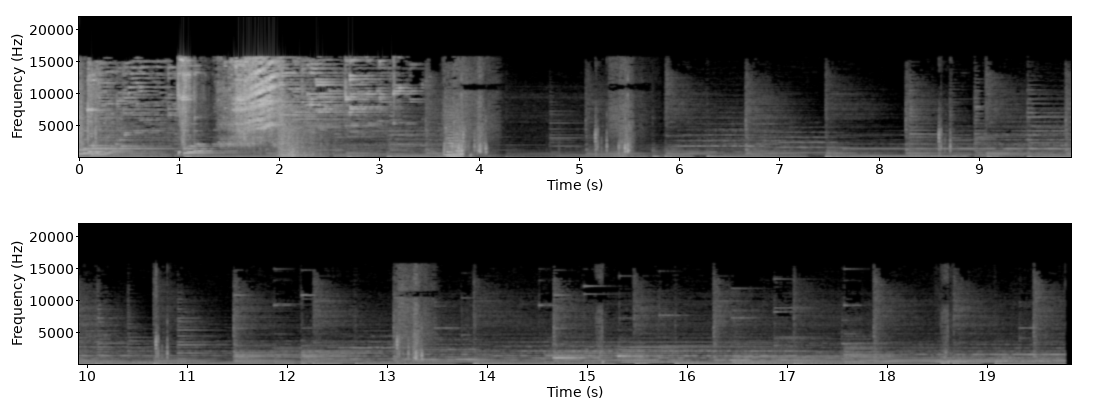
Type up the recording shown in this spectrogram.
어?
